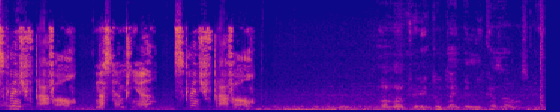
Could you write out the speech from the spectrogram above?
Skręć w prawo. Następnie skręć w prawo. Aha, czyli tutaj by mi kazało skręcić.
